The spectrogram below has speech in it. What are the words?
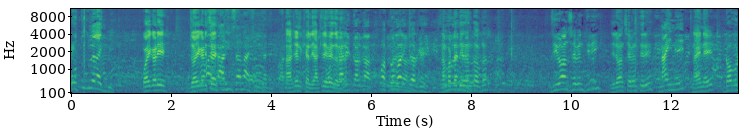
কতগুলো লাগবে? কয় গাড়ি? জয় গাড়ি চাই। আসেন খেলি আসলে হয়ে যাবে কত গাড়ির দরকার নাম্বারটা দিয়ে দেন তো আপনার। Zero one seven three zero one seven three nine eight nine eight double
